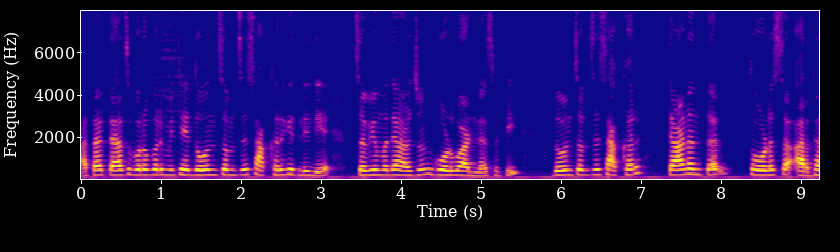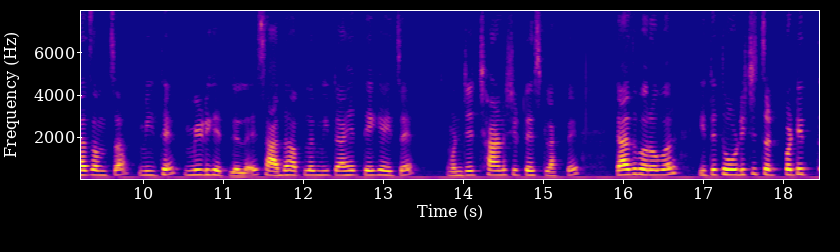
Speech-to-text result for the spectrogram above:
आता त्याचबरोबर मी इथे दोन चमचे साखर घेतलेली आहे. चवीमध्ये अजून गोड वाढण्यासाठी दोन चमचे साखर. त्यानंतर थोडंसं अर्धा चमचा मी इथे मीठ घेतलेलं आहे. साधं आपलं मीठ आहे ते घ्यायचं आहे म्हणजे छान अशी टेस्ट लागते. त्याचबरोबर इथे थोडीशी चटपटीत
